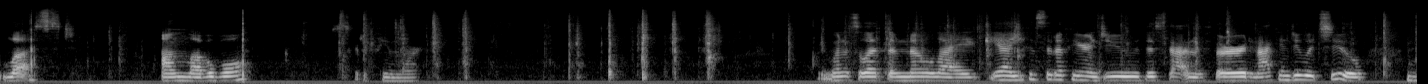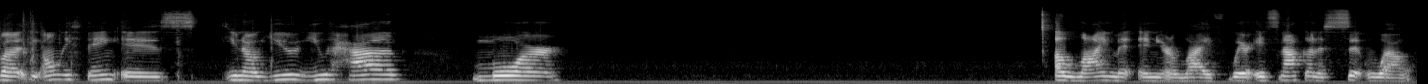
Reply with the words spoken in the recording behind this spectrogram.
Lust, unlovable. Let's get a few more. We wanted to let them know like, yeah, you can sit up here and do this, that, and the third, and I can do it too. But the only thing is, you know, you you have more alignment in your life where it's not going to sit well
